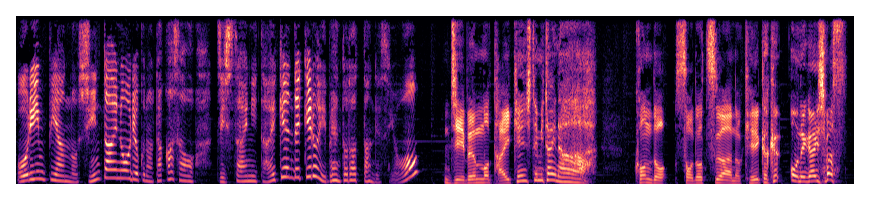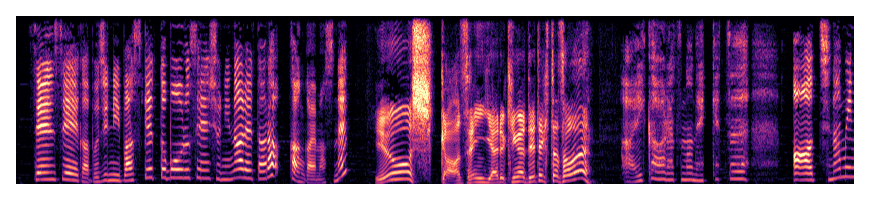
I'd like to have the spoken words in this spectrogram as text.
オリンピアンの身体能力の高さを実際に体験できるイベントだったんですよ。自分も体験してみたいな。今度そのツアーの計画お願いします先生が無事にバスケットボール選手になれたら考えますね。よーしがぜんやる気が出てきたぞ。相変わらずの熱血あちなみに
